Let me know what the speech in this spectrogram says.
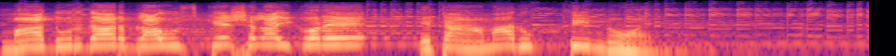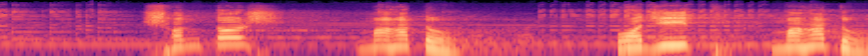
মা দুর্গার ব্লাউজ কে সেলাই করে? এটা আমার উক্তি নয়। সন্তোষ মাহাতো, অজিত মাহাতো,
